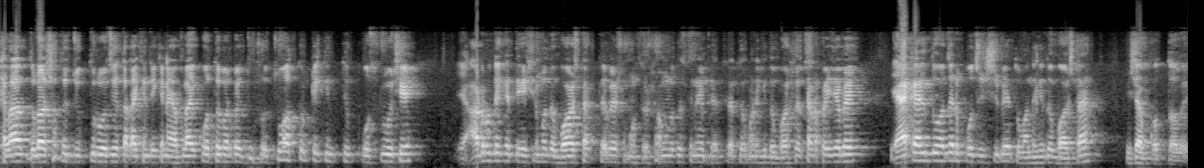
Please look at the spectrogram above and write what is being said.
খেলাধুলার সাথে যুক্ত রয়েছে, তারা কিন্তু এখানে অ্যাপ্লাই করতে পারবে। দুশো চুয়াত্তরটি কিন্তু পোস্ট রয়েছে। আঠারো থেকে তেইশের মধ্যে বয়স থাকতে হবে, সমস্ত সংগত শ্রেণির ক্ষেত্রে তোমার কিন্তু বয়সটা ছাড় পেয়ে যাবে। এক এক দু হাজার পঁচিশ হিসেবে তোমাদের কিন্তু বয়সটা হিসাব করতে হবে।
